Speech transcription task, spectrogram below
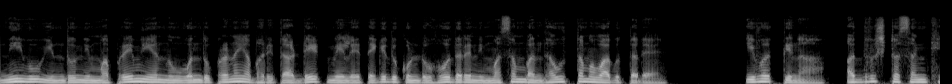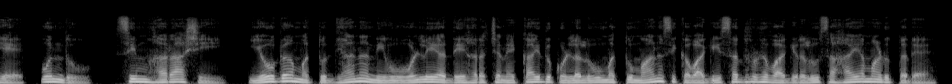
ನೀವು ಇಂದು ನಿಮ್ಮ ಪ್ರೇಮಿಯನ್ನು ಒಂದು ಪ್ರಣಯಭರಿತ ಡೇಟ್ ಮೇಲೆ ತೆಗೆದುಕೊಂಡು ಹೋದರೆ ನಿಮ್ಮ ಸಂಬಂಧ ಉತ್ತಮವಾಗುತ್ತದೆ. ಇವತ್ತಿನ ಅದೃಷ್ಟ ಸಂಖ್ಯೆ ಒಂದು. ಸಿಂಹ ರಾಶಿ. ಯೋಗ ಮತ್ತು ಧ್ಯಾನ ನೀವು ಒಳ್ಳೆಯ ದೇಹರಚನೆ ಕಾಯ್ದುಕೊಳ್ಳಲು ಮತ್ತು ಮಾನಸಿಕವಾಗಿ ಸದೃಢವಾಗಿರಲು ಸಹಾಯ ಮಾಡುತ್ತದೆ.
